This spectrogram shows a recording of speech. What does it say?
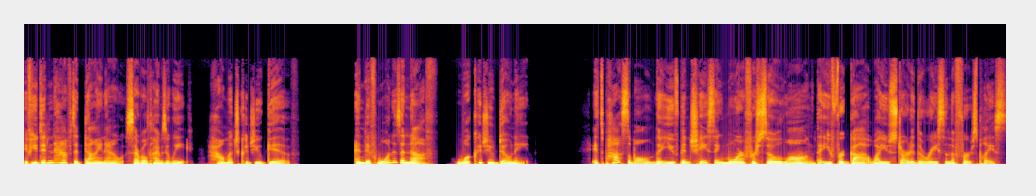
If you didn't have to dine out several times a week, how much could you give? And if one is enough, what could you donate? It's possible that you've been chasing more for so long that you forgot why you started the race in the first place.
